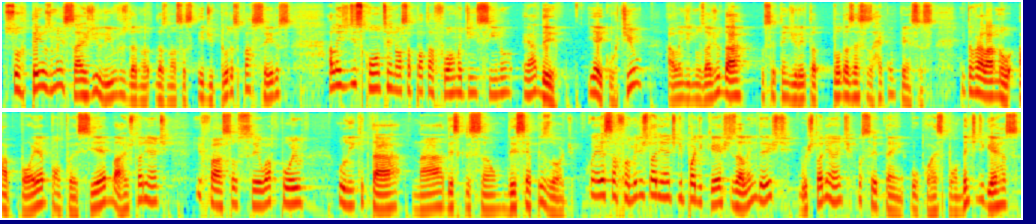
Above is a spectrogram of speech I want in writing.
sorteios mensais de livros das nossas editoras parceiras, além de descontos em nossa plataforma de ensino EAD. E aí, curtiu? Além de nos ajudar, você tem direito a todas essas recompensas. Então vai lá no apoia.se barra historiante e faça o seu apoio. O link está na descrição desse episódio. Conheça a família historiante de podcasts além deste, o Historiante. Você tem o Correspondente de Guerras,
